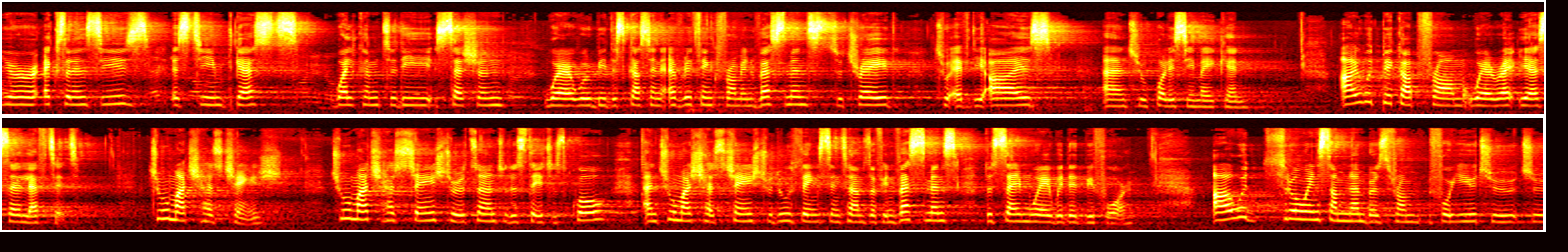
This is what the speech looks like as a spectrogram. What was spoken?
Your Excellencies, esteemed guests, welcome to the session where we'll be discussing everything from investments to trade to FDIs and to policy making. I would pick up from where Yasser left it. Too much has changed. Too much has changed to return to the status quo, and too much has changed to do things in terms of investments the same way we did before. I would throw in some numbers from, for you to, to,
